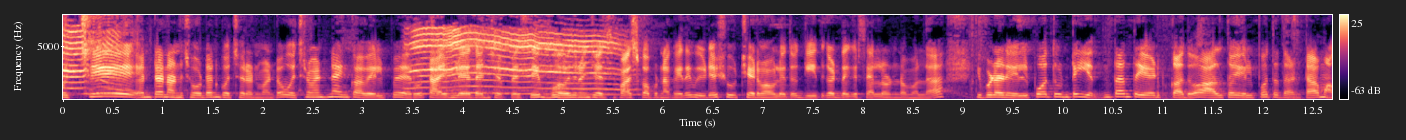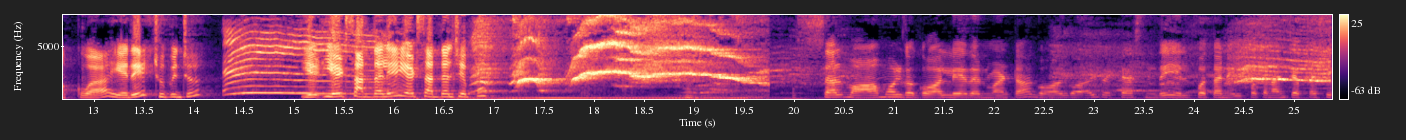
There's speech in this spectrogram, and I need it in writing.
వచ్చి అంటే నన్ను చూడడానికి వచ్చారనమాట. వచ్చిన వెంటనే ఇంకా వెళ్ళిపోయారు. టైం లేదని చెప్పేసి భోజనం చేసి ఫస్ట్ అప్పుడు నాకైతే వీడియో షూట్ చేయడం అవ్వలేదు. గీతగడ్ దగ్గర సెల్ ఉండడం వల్ల. ఇప్పుడు అది వెళ్ళిపోతుంటే ఎంత అంత ఏడుపు కాదో వాళ్ళతో వెళ్ళిపోతుందంట మక్కువ ఏది? చూపించు. ఏ- ఏడు సర్దాలి ఏడు సర్దాలు చెప్పు. అస్సలు మామూలుగా గోల్ లేదనమాట. గోల్ గోల్ పెట్టేస్తుంది. వెళ్ళిపోతాను వెళ్ళిపోతాను అని చెప్పేసి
